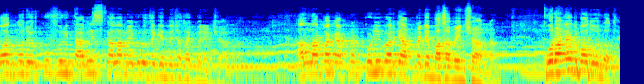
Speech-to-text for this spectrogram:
বদনজর, কুফুরি, তাবিজ, কালাম, এগুলো থেকে বেঁচে থাকবেন ইনশাআল্লাহ। আল্লাহ পাক আপনার পরিবারকে আপনাকে বাঁচাবে ইনশাআল্লাহ। কোরআনের বদৌলতে।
